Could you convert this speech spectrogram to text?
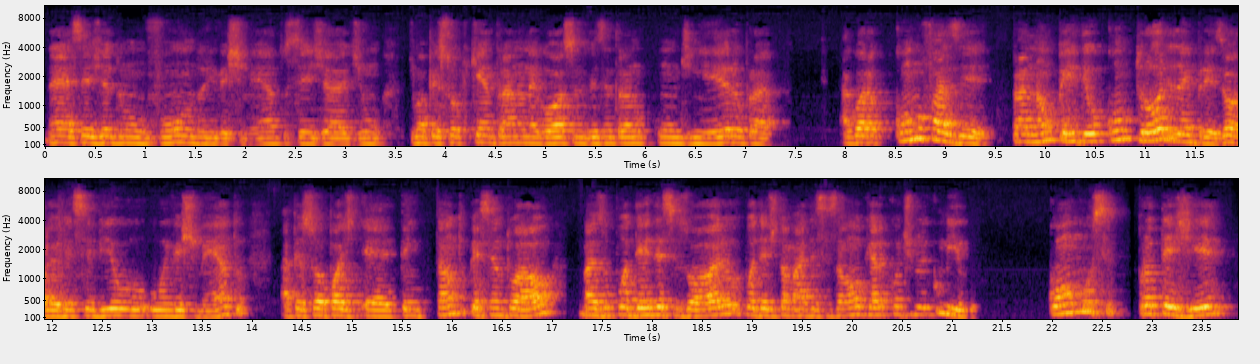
né? seja de um fundo de investimento, seja de, um, de uma pessoa que quer entrar no negócio, às vezes entrando com dinheiro para. Agora, como fazer para não perder o controle da empresa? Olha, eu recebi o, o investimento, a pessoa pode é, tem tanto percentual, mas o poder decisório, o poder de tomar decisão, eu quero que continue comigo. Como se proteger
